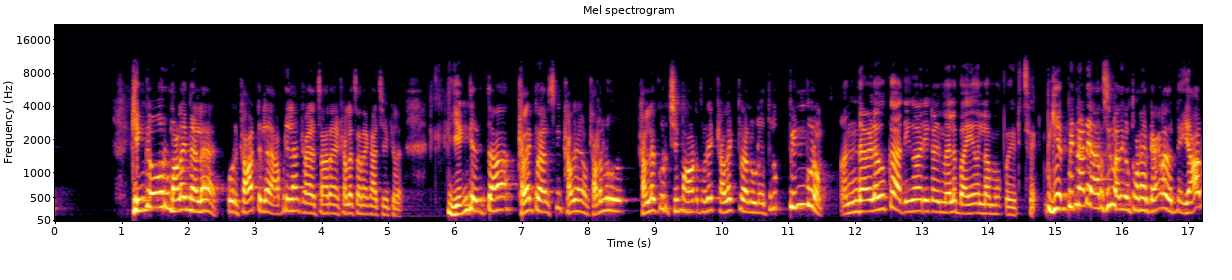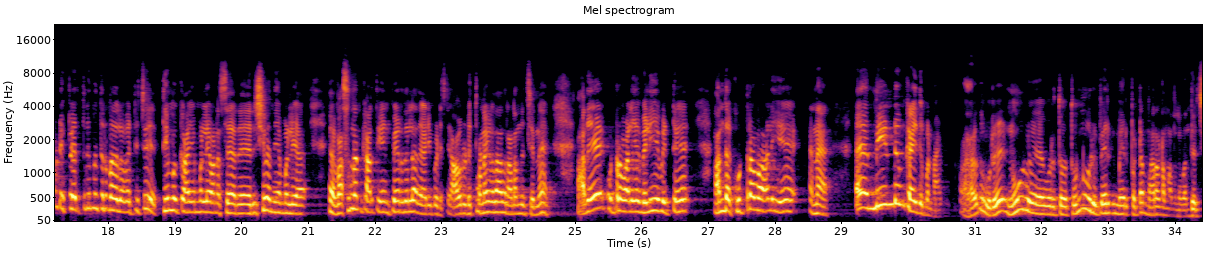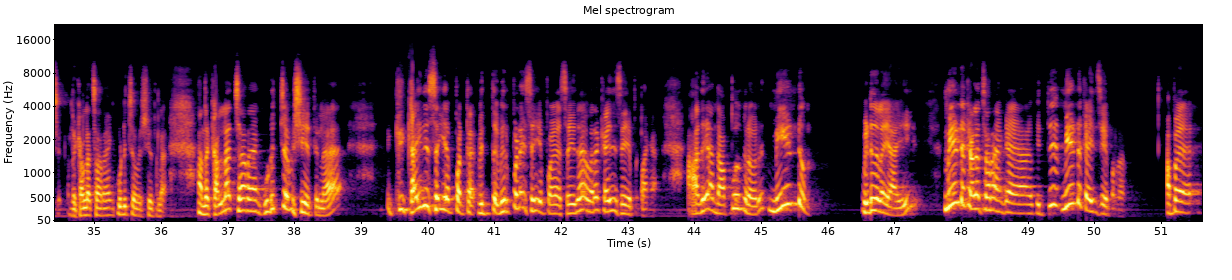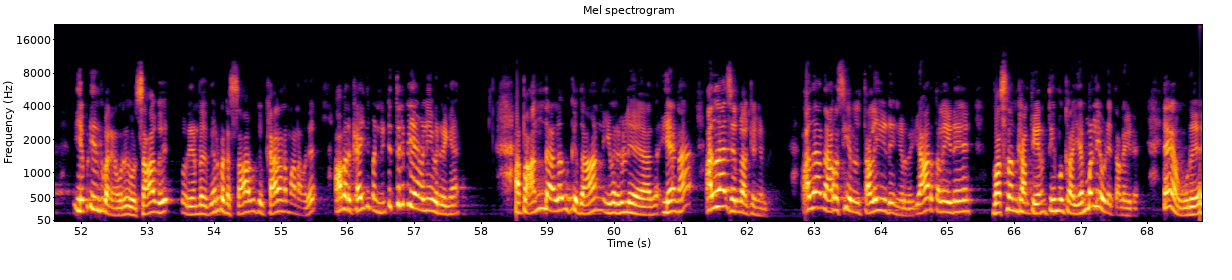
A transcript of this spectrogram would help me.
எங்கோ ஒரு மலை மேல ஒரு காட்டுல அப்படிலாம் க சாராயம் கள்ளச்சாராயம் காய்ச்சி வைக்கல. எங்க வித்தா கலெக்டர் ஆஃபீஸ்க்கு கல கடலூர் கள்ளக்குறிச்சி மாவட்டத்துடைய கலெக்டர் அலுவலகத்துக்கு பின்புறம். அந்த அளவுக்கு அதிகாரிகள் மேல பயம் இல்லாம போயிடுச்சு. பின்னாடி அரசியல்வாதிகள் துணை இருக்காங்களா? அது யாருடைய பேர் திரும்ப திரும்ப அதில் வட்டுச்சு திமுக எம்எல்ஏவான சார் ரிஷிவந்த் எம்எல்ஏ வசந்தன் கார்த்திகேயன் பேர்தல அது அடிபடுச்சு அவருடைய துணையில தான் அது நடந்துச்சுன்னு. அதே குற்றவாளியை வெளியே விட்டு அந்த குற்றவாளியை என்ன மீண்டும் கைது பண்ணாங்க. அதாவது ஒரு நூறு ஒரு தொண்ணூறு பேருக்கு மேற்பட்ட மரணம் அதில் வந்துருச்சு. அந்த கள்ளச்சாராயம் குடித்த விஷயத்தில். அந்த கள்ளச்சாராயம் குடித்த விஷயத்தில் கி- கைது செய்யப்பட்ட வித்த விற்பனை செய்ய வரை கைது செய்யப்பட்டாங்க. அதே அந்த அப்புங்கிறவர் மீண்டும் விடுதலையாகி மீண்டும் கலாச்சாரம் விற்று மீண்டும் கைது செய்யப்படுறாரு. அப்போ எப்படி இருக்கு பாருங்க ஒரு ஒரு சாவு ஒரு எண்பது மேற்பட்ட சாவுக்கு காரணமானவர் அவர் கைது பண்ணிட்டு திருப்பி ஏன் வெளியே விடுறீங்க. அப்ப அந்த அளவுக்கு தான் இவர்கள் அத- ஏன்னா அதுதான் செல்வாக்குங்கிறது. அதுதான் அந்த அரசியல் தலையீடுங்கிறது. யார் தலையீடு? வசந்தன் கார்த்திகேயன் திமுக எம்எல்ஏவுடைய தலையீடு. ஏங்க ஒரு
